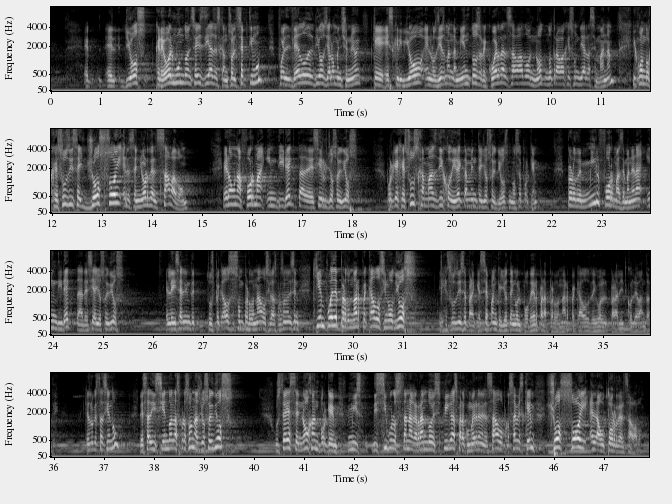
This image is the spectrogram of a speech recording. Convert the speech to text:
Eh, Dios creó el mundo en seis días, descansó el séptimo, fue el dedo de Dios, ya lo mencioné, que escribió en los diez mandamientos, recuerda el sábado, no, no trabajes un día a la semana. Y cuando Jesús dice, yo soy el Señor del sábado, era una forma indirecta de decir, yo soy Dios. Porque Jesús jamás dijo directamente yo soy Dios, no sé por qué, pero de mil formas, de manera indirecta, decía yo soy Dios. Él le dice a alguien, tus pecados son perdonados y las personas dicen, ¿quién puede perdonar pecados sino Dios? Y Jesús dice, para que sepan que yo tengo el poder para perdonar pecados, le digo al paralítico, levántate. ¿Qué es lo que está haciendo? Le está diciendo a las personas, yo soy Dios. Ustedes se enojan porque mis discípulos están agarrando espigas para comer en el sábado, pero ¿sabes qué? Yo soy el autor del sábado.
